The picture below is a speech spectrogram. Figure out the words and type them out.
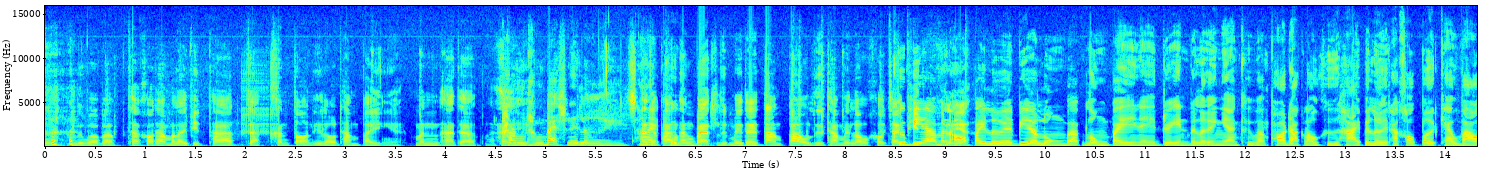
อหรือว่าแบบถ้าเขาทำอะไรผิดพลาดจากขั้นตอนที่เราทำไปอย่างเงี้ยมันอาจจะพังทั้งแบตได้เลยใช่อาจจะพังคือทั้งแบตหรือไม่ได้ตามเป้า หรือทำให้เราเข้าใจคือผิดเบียร์มันะอไรอกเงี้ยไปเลย เบียร์ลงแบบลงไปในเดรนไปเลยอย่างเงี้ยคือแบบ product เราคือหายไปเลย ถ้าเขาเปิดแค่วาล์ว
